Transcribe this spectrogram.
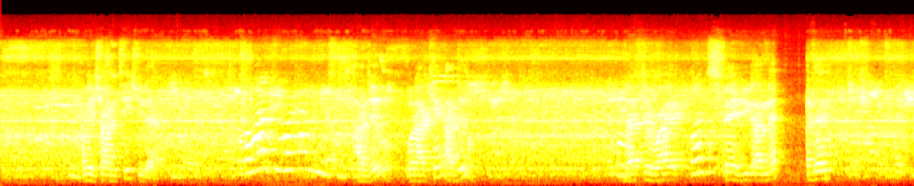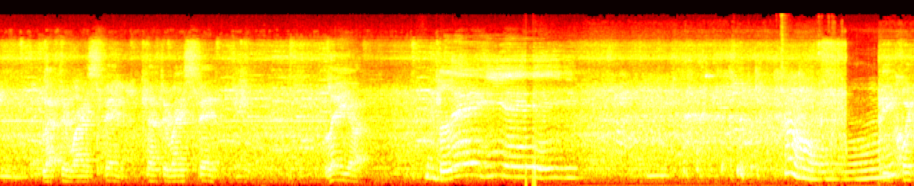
I've been trying to teach you that. So why don't you work out with me sometimes? I do. When I can, I do. Left and right, spin. You got met? Day? Left and right, spin. Left and right, spin. Lay up. Lay. Oh. Be quick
